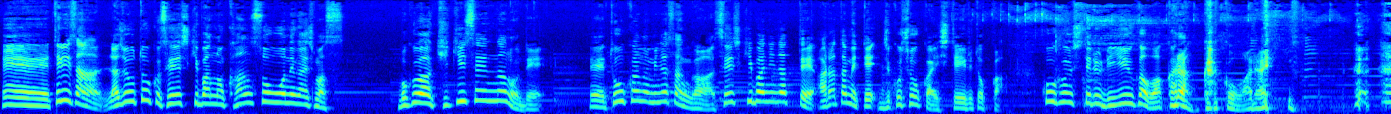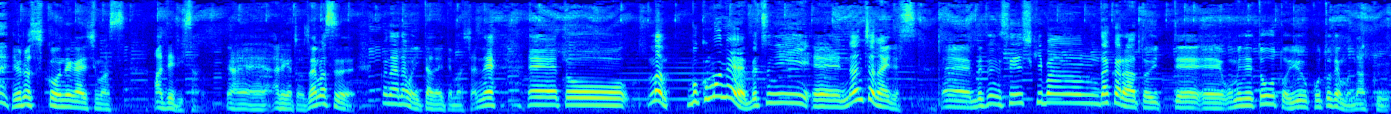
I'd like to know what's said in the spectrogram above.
えー、テリーさんラジオトーク正式版の感想をお願いします。僕は聞き戦なのでえー、10日の皆さんが正式版になって改めて自己紹介しているとか興奮してる理由がわからん。過去笑い。よろしくお願いします。アデリさん、えー、ありがとうございます。この間もいただいてましたね。えっ、ー、とまあ僕もね別に、えー、なんじゃないです。えー、別に正式版だからといって、えー、おめでとうということでもなく、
